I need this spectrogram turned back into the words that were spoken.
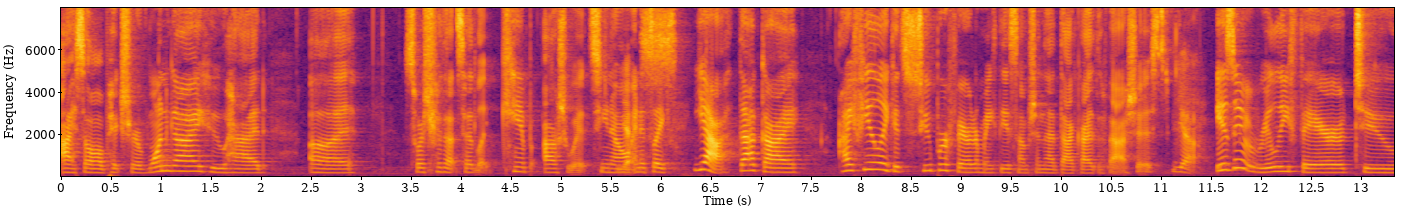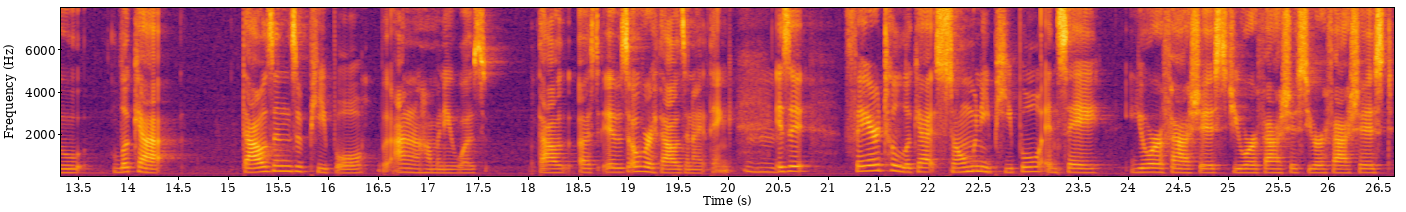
I saw a picture of one guy who had a sweatshirt that said like Camp Auschwitz. You know, and it's like, yeah, that guy. I feel like it's super fair to make the assumption that that guy's a fascist. Yeah. is it really fair to look at thousands of people i don't know how many it was thou- uh, it was over a thousand, I think. Is it fair to look at so many people and say you're a fascist, you're a fascist, you're a fascist?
